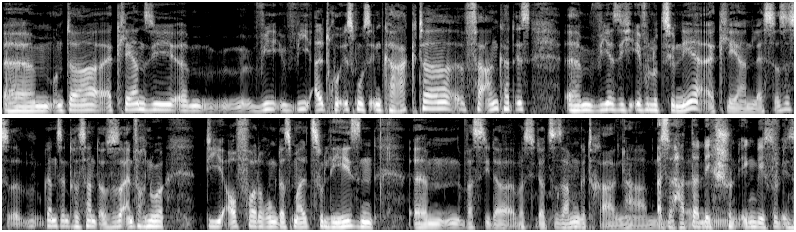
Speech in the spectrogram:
Ähm, und da erklären sie, ähm, wie, wie Altruismus im Charakter verankert ist, ähm, wie er sich evolutionär erklären lässt. Das ist äh, ganz interessant. Also es ist einfach nur die Aufforderung, das mal zu lesen, ähm, was die da, was die da zusammengetragen haben. Also hat er nicht schon irgendwie in,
